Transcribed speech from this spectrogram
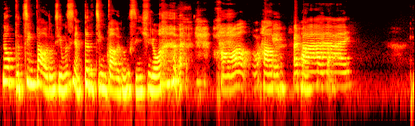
那种不劲爆的东西，我们是讲更劲爆的东西，你懂吗？好，好 OK，拜好拜拜。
